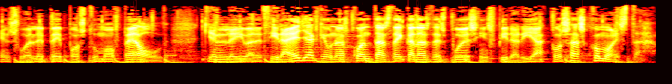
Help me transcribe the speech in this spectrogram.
en su LP póstumo Pearl. ¿Quién le iba a decir a ella que unas cuantas décadas después inspiraría cosas como esta?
